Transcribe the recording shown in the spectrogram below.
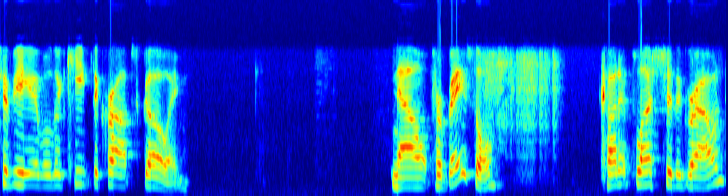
to be able to keep the crops going. Now, for basil, cut it flush to the ground,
